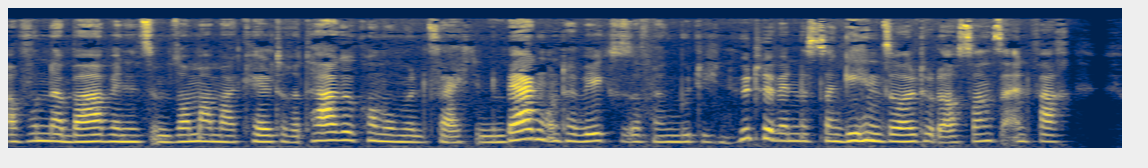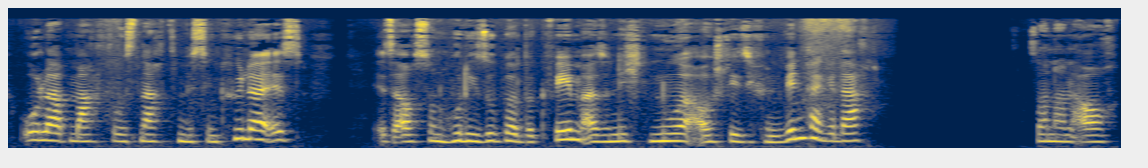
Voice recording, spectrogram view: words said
Auch wunderbar, wenn jetzt im Sommer mal kältere Tage kommen, wo man vielleicht in den Bergen unterwegs ist, auf einer gemütlichen Hütte, wenn das dann gehen sollte, oder auch sonst einfach Urlaub macht, wo es nachts ein bisschen kühler ist, ist auch so ein Hoodie super bequem. Also nicht nur ausschließlich für den Winter gedacht, sondern auch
